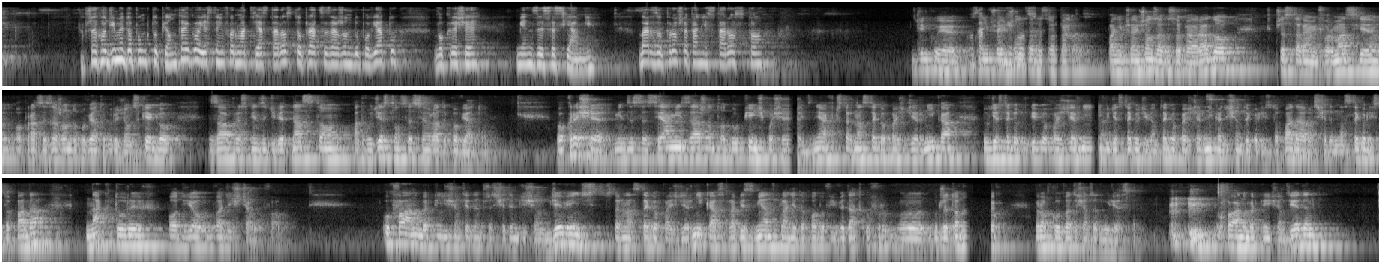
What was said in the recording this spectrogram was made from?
Przechodzimy do punktu piątego. Jest to informacja starosty o pracy zarządu powiatu w okresie między sesjami. Bardzo proszę panie starosto. Dziękuję. Pani Przewodnicząca. Wysoka, Pani Przewodnicząca, Wysoka Rado. Przedstawiam informację o pracy Zarządu Powiatu Grudziąckiego za okres między 19 a 20 sesją Rady Powiatu. W okresie między sesjami zarząd odbył pięć posiedzeń w dniach 14 października, 22 października, 29 października, 10 listopada oraz 17 listopada, na których podjął 20 uchwał. Uchwała nr 51 przez 79 z 14 października w sprawie zmian w planie dochodów i wydatków budżetowych roku 2020. Uchwała nr 51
